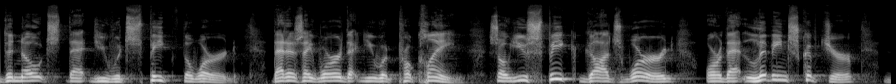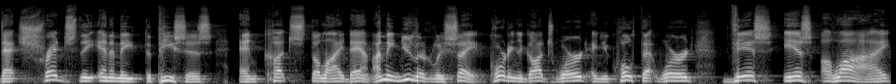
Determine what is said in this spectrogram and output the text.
denotes that you would speak the word. That is a word that you would proclaim. So you speak God's word or that living scripture that shreds the enemy to pieces and cuts the lie down. I mean, you literally say, according to God's word, and you quote that word, this is a lie.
